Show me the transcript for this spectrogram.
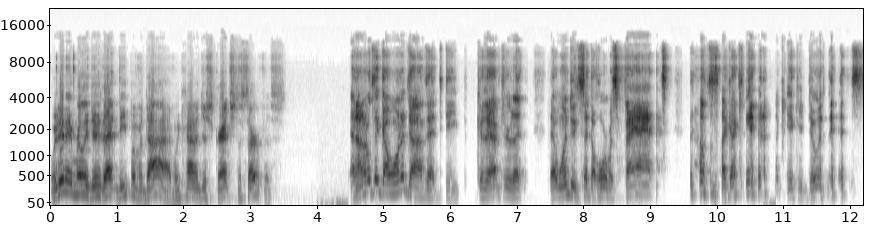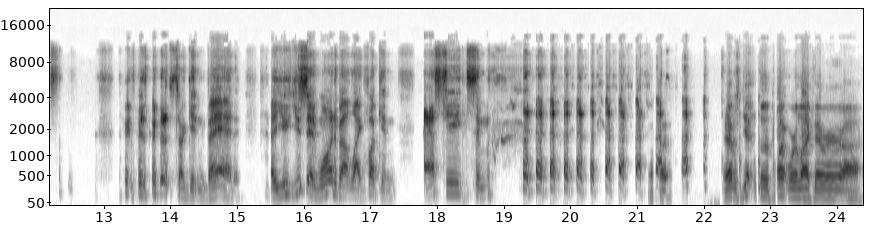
we didn't even really do that deep of a dive. We kind of just scratched the surface. and I don't think I want to dive that deep because after that, that one dude said the whore was fat. I was like, I can't, I can't keep doing this. They're gonna start getting bad. You you said one about like fucking ass cheeks and. It was getting to the point where like they were, uh,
